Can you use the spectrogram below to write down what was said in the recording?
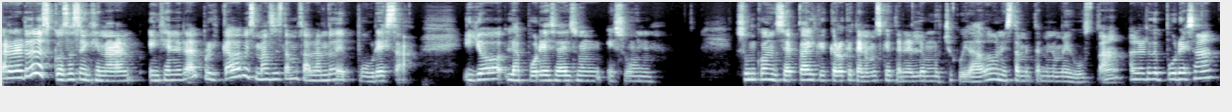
para hablar de las cosas en general, en general, porque cada vez más estamos hablando de pureza. Y yo, la pureza es un, es un, es un concepto al que creo que tenemos que tenerle mucho cuidado. Honestamente, a mí no me gusta hablar de pureza,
